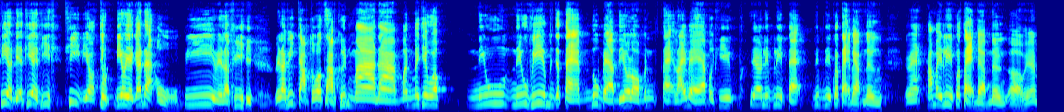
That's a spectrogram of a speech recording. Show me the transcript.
ที่เดียวที่ที่ที่เดียวจุดเดียวอย่างนั้นอะโอ้พี่เวลาพี่ เวลาพี่จับโทรศัพท์ขึ้นมานะมันไม่ใช่ว่านิ้วนิ้วพี่มันจะแตะรูปแบบเดียวหรอกมันแตะหลายแบบบางทีรีบรีบๆแตะรีบรีบๆก็แตะแบบหนึ่งใช่ไหมถ้าไม่รีบก็แตะแบบหนึ่งเออเพราะฉะนั้น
